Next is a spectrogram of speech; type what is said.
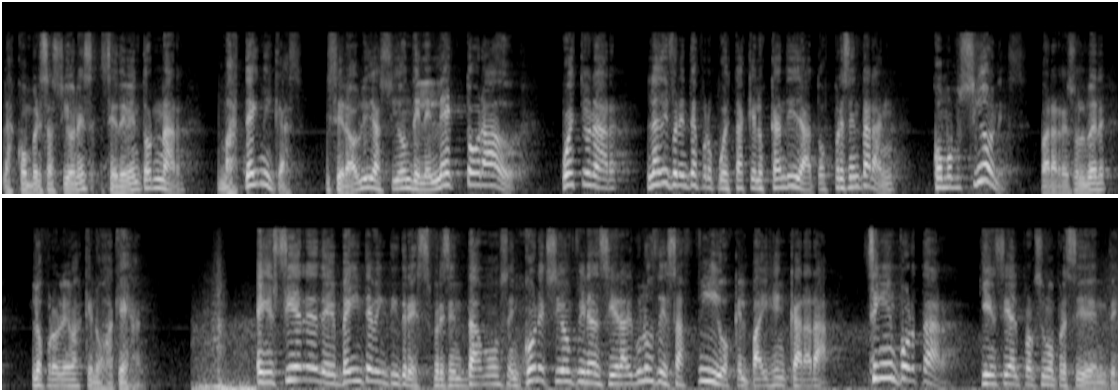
las conversaciones se deben tornar más técnicas y será obligación del electorado cuestionar las diferentes propuestas que los candidatos presentarán como opciones para resolver los problemas que nos aquejan. En el cierre de 2023 presentamos en Conexión Financiera algunos desafíos que el país encarará, sin importar quién sea el próximo presidente.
